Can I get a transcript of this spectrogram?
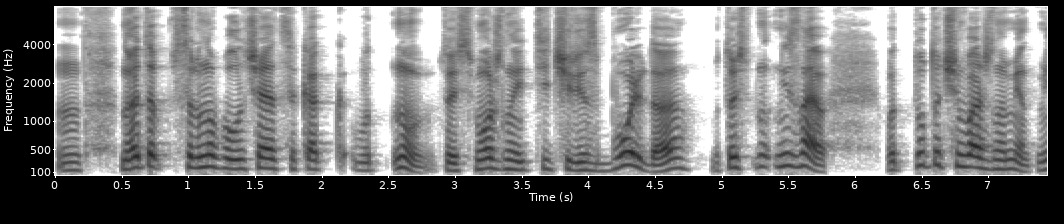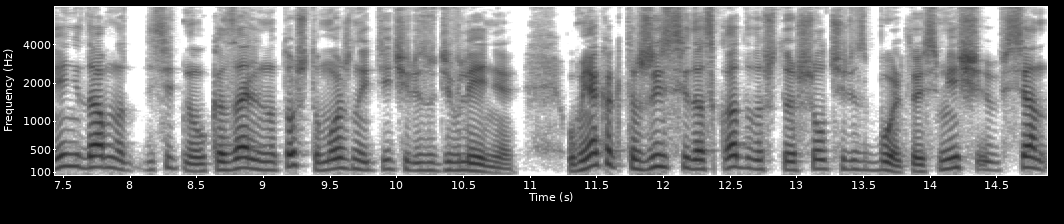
Но это все равно получается как вот, ну, то есть можно идти через боль, да? Ну, то есть, ну, не знаю, вот тут очень важный момент. Мне недавно действительно указали на то, что можно идти через удивление. У меня как-то жизнь всегда складывалась, что я шел через боль. То есть мне вся,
